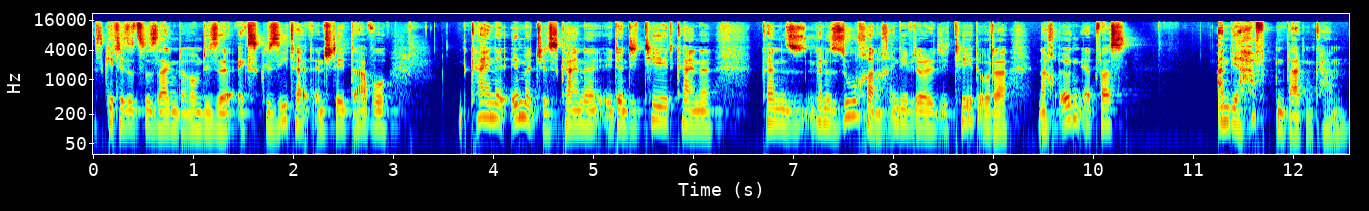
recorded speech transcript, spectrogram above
Es geht hier sozusagen darum, diese Exquisitheit entsteht da, wo keine Images, keine Identität, keine, keine, keine Suche nach Individualität oder nach irgendetwas an dir haften bleiben kann,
